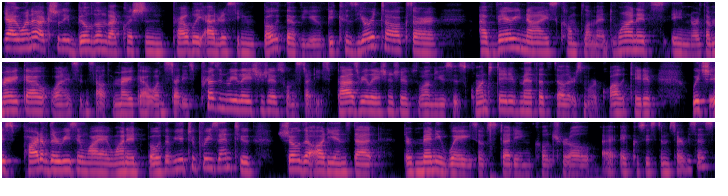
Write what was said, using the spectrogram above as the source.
Yeah, I want to actually build on that question, probably addressing both of you, because your talks are a very nice complement. One it's in North America, one is in South America, one studies present relationships, one studies past relationships, one uses quantitative methods, the other is more qualitative, which is part of the reason why I wanted both of you to present to show the audience that there are many ways of studying cultural uh, ecosystem services.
